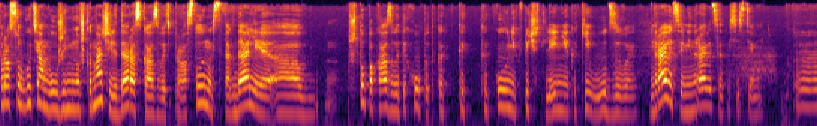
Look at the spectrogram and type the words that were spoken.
про сургутян вы уже немножко начали да, рассказывать про стоимость и так далее. А, Что показывает их опыт? Как, как- какое у них впечатление, какие отзывы? Нравится, не нравится эта система? Э,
